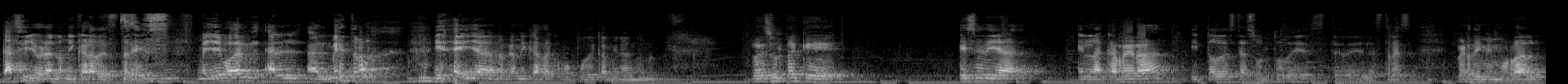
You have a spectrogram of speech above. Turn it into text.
casi llorando mi cara de estrés. Me llevó al, al, al metro y de ahí ya me fui a mi casa como pude caminando, ¿no? Resulta que ese día en la carrera y todo este asunto de este, del estrés, perdí mi moral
